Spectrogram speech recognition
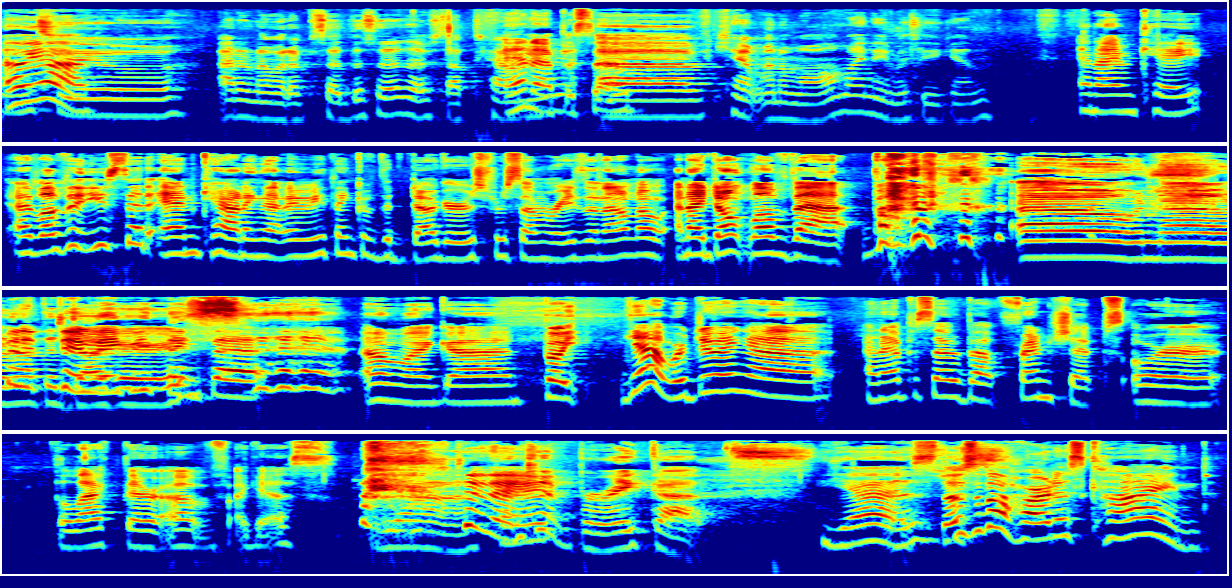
welcome Oh, yeah. to I don't know what episode this is. I've stopped counting. An episode. of Can't Win 'Em All. My name is Egan. And I'm Kait. I love that you said and counting. That made me think of the Duggars for some reason. I don't know. And I don't love that, but. Oh no, not the did make me think that. oh my god. But yeah, we're doing a an episode about friendships or the lack thereof, I guess. yeah, Today. friendship breakups. Yes, those just- are the hardest kind.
